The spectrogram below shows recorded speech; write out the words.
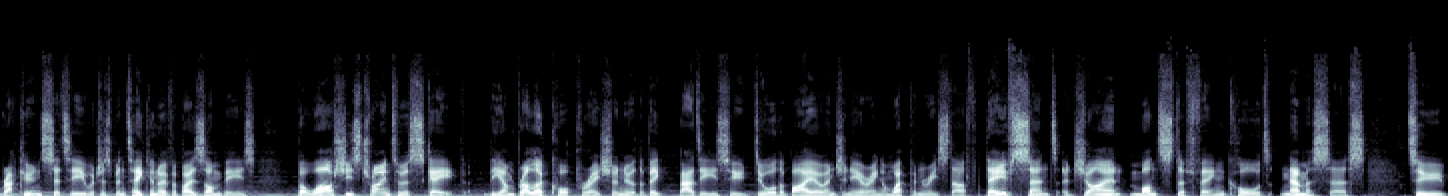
Raccoon City, which has been taken over by zombies. But while she's trying to escape, the Umbrella Corporation, who are the big baddies who do all the bioengineering and weaponry stuff, they've sent a giant monster thing called Nemesis to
